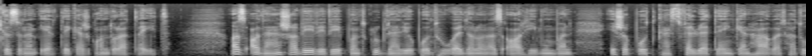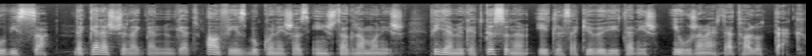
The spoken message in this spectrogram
Köszönöm értékes gondolatait. Az adás a www.clubradio.hu oldalon az archívumban és a podcast felületeinken hallgatható vissza. De keressenek bennünket a Facebookon és az Instagramon is. Figyelmüket köszönöm, itt leszek jövő héten is. Józsa Mertet hallották.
